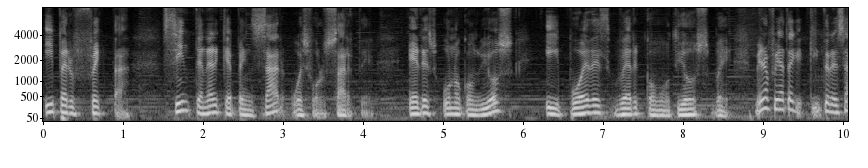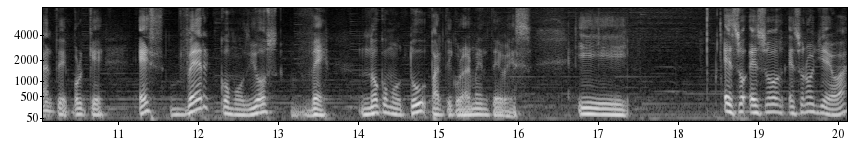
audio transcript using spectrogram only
y perfecta, sin tener que pensar o esforzarte. Eres uno con Dios y puedes ver como Dios ve. Mira, fíjate qué interesante, porque es ver como Dios ve, no como tú particularmente ves. Y eso, eso, eso nos lleva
